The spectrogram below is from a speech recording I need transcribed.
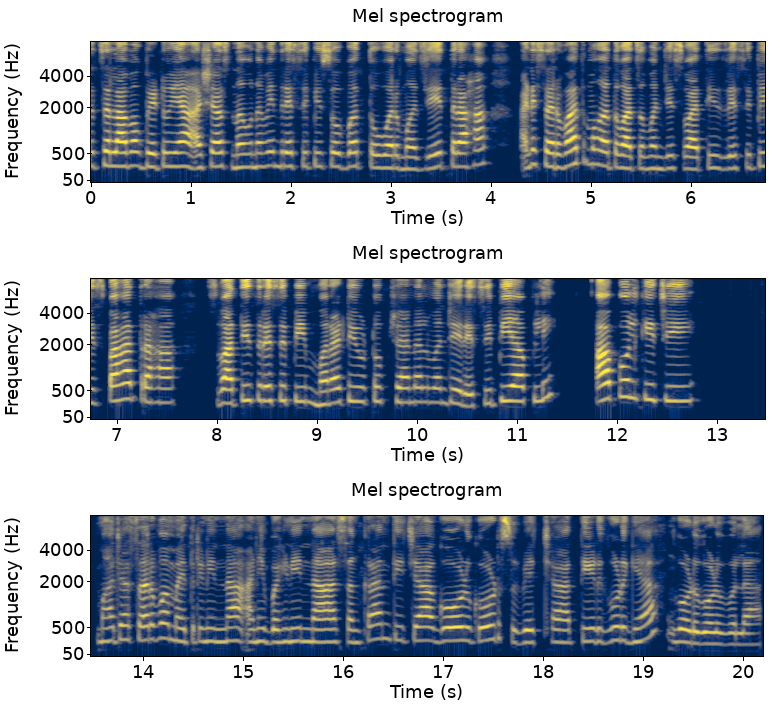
तर चला मग भेटूया अशाच नवनवीन रेसिपीसोबत तोवर मजेत राहा आणि सर्वात महत्त्वाचं म्हणजे स्वातीज रेसिपीज पाहत राहा. Swati's recipe Marathi YouTube channel म्हणजे रेसिपी आपली आपुलकीची. माझ्या सर्व मैत्रिणींना आणि बहिणींना संक्रांतीच्या गोड गोड शुभेच्छा. तिळगुळ घ्या गोड गोड बोला.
